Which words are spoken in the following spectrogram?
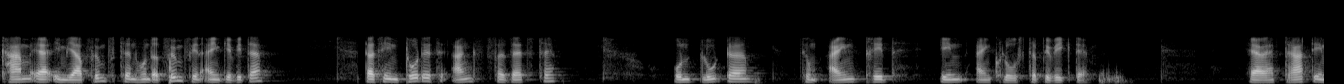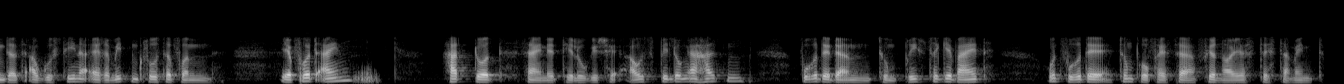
kam er im Jahr 1505 in ein Gewitter, das ihn Todesangst versetzte und Luther zum Eintritt in ein Kloster bewegte. Er trat in das Augustiner Eremitenkloster von Erfurt ein, hat dort seine theologische Ausbildung erhalten, wurde dann zum Priester geweiht und wurde zum Professor für Neues Testament.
